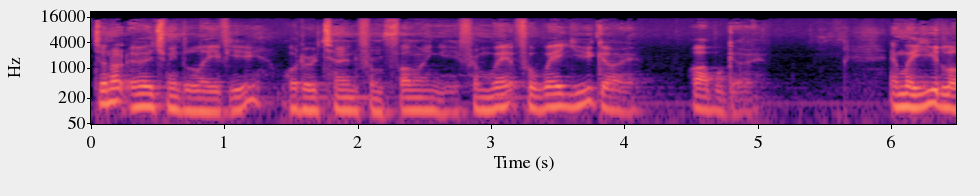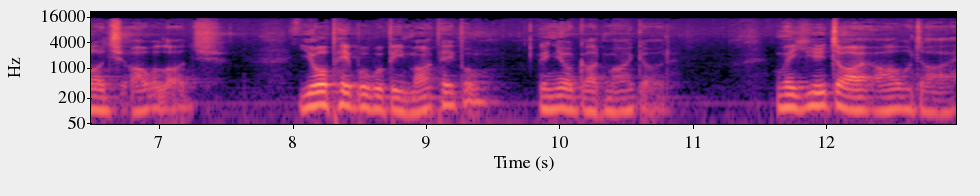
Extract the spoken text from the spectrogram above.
Do not urge me to leave you or to return from following you. From where, for where you go, I will go. And where you lodge, I will lodge. Your people will be my people, and your God my God. Where you die, I will die,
